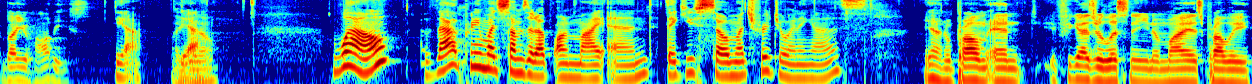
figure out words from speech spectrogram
about your hobbies. Yeah. Like, yeah. You know? Well, that pretty much sums it up on my end. Thank you so much for joining us. Yeah, no problem. And if you guys are listening, you know, Maya is probably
